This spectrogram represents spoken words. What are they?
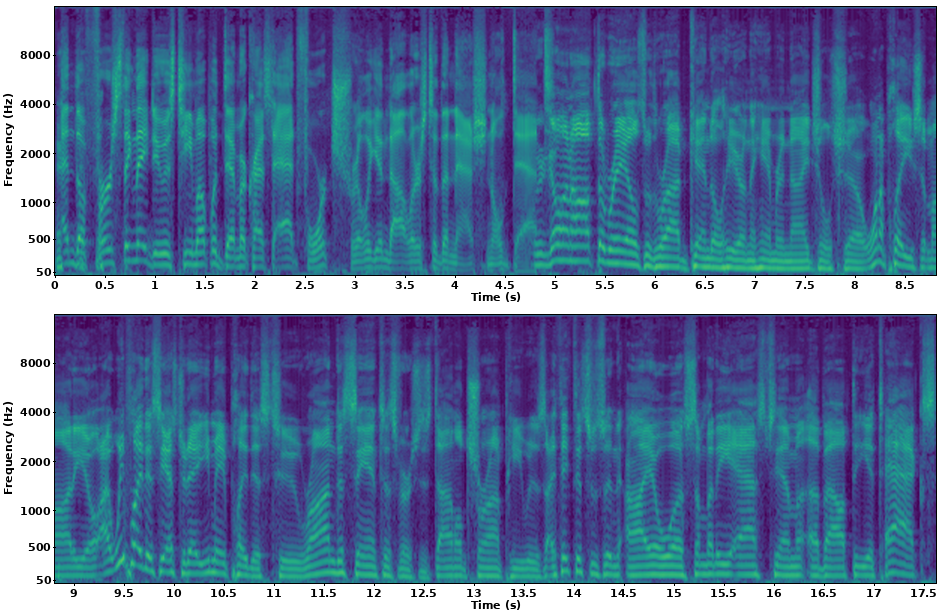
and the first thing they do is team up with Democrats to add 4 trillion dollars to the national debt. We're going off the rails with Rob Kendall here on the Hammer and Nigel show. want to play you some audio. I, we played this yesterday. You may play this too. Ron DeSantis versus Donald Trump. He was, I think this was in Iowa. Somebody asked him about the attacks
